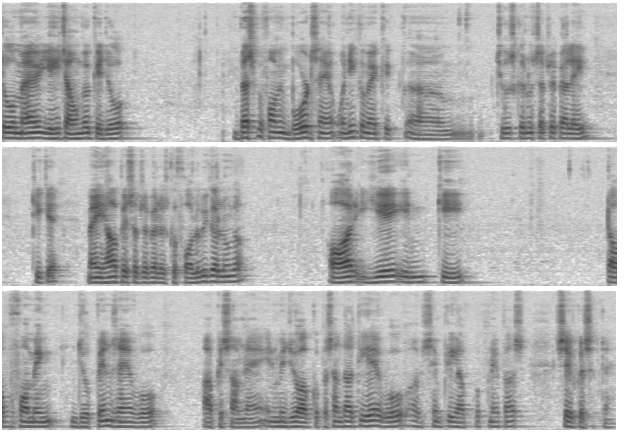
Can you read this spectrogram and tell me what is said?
तो मैं यही चाहूँगा कि जो बेस्ट परफॉर्मिंग बोर्ड्स हैं उन्हीं को मैं चूज़ करूँ सबसे पहले ही, ठीक है? मैं यहाँ पे सबसे पहले उसको फॉलो भी कर लूँगा। और ये इनकी टॉप परफॉर्मिंग जो पिन्स हैं, वो आपके सामने हैं। इनमें जो आपको पसंद आती है, वो अब सिंपली आपको अपने पास सेव कर सकते हैं।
